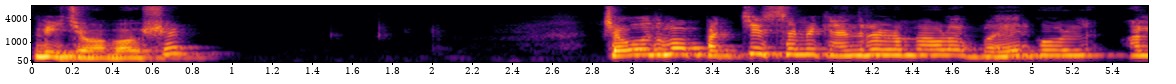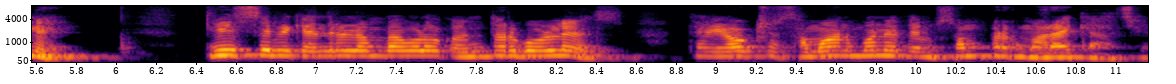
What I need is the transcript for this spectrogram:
બી જવાબ આવશે. ચૌદમાં, પચીસ સેમી કેન્દ્ર લંબાવાળો બહિર્ગોળ અને ત્રીસ સેમી કેન્દ્ર લંબાવાળો અંતર્ગોળ લેન્સ તેની અક્ષ સમાન બને તેમ સંપર્કમાં રાખ્યા છે.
